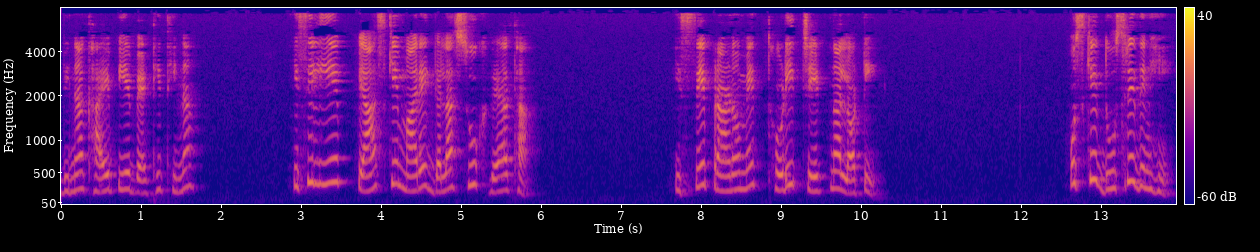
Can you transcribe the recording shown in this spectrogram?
बिना खाए पिए बैठी थी ना, इसीलिए प्यास के मारे गला सूख गया था। इससे प्राणों में थोड़ी चेतना लौटी। उसके दूसरे दिन ही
